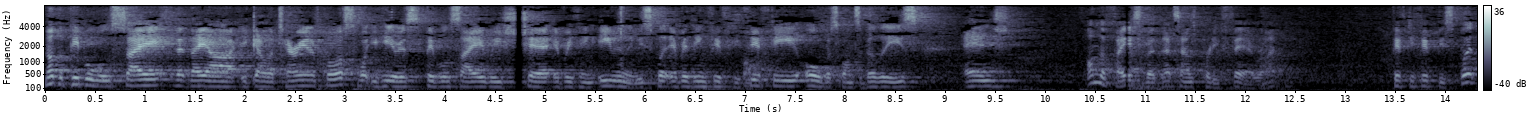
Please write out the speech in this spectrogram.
Not that people will say that they are egalitarian, of course. What you hear is people say we share everything evenly, we split everything 50 50, all responsibilities. And on the face of it, that sounds pretty fair, right? 50 50 split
